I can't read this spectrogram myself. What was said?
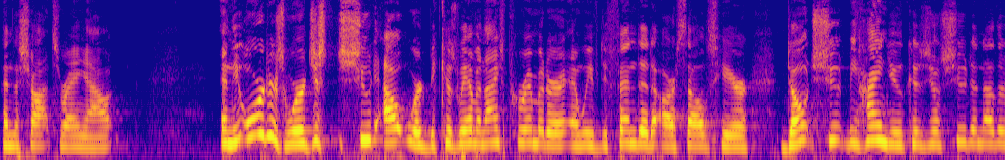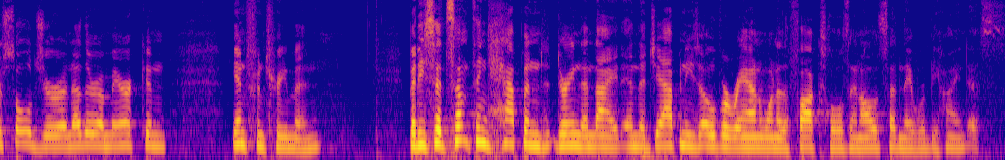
And the shots rang out, and the orders were just shoot outward because we have a nice perimeter and we've defended ourselves here. Don't shoot behind you because you'll shoot another soldier, another American infantryman. But he said something happened during the night and the Japanese overran one of the foxholes and all of a sudden they were behind us.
